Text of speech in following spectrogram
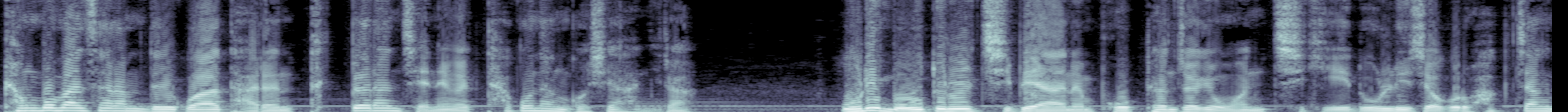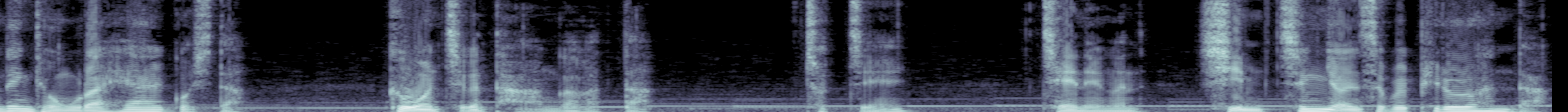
평범한 사람들과 다른 특별한 재능을 타고난 것이 아니라 우리 모두를 지배하는 보편적인 원칙이 논리적으로 확장된 경우라 해야 할 것이다. 그 원칙은 다음과 같다. 첫째, 재능은 심층 연습을 필요로 한다.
